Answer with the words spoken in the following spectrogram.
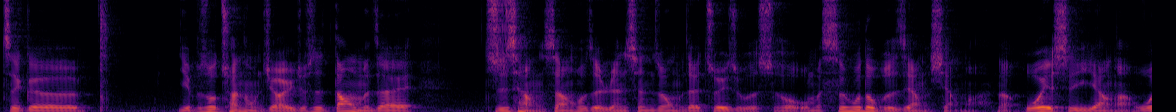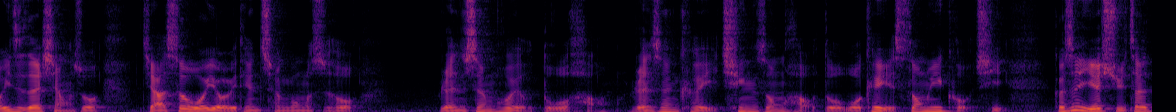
这个也不说传统教育，就是当我们在职场上或者人生中我们在追逐的时候，我们似乎都不是这样想嘛。那我也是一样啊。我一直在想说，假设我有一天成功的时候。人生会有多好？人生可以轻松好多，我可以松一口气。可是，也许在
